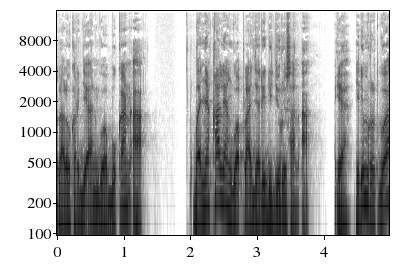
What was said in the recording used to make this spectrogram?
lalu kerjaan gua bukan A, banyak hal yang gua pelajari di jurusan A, ya. Jadi menurut gua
